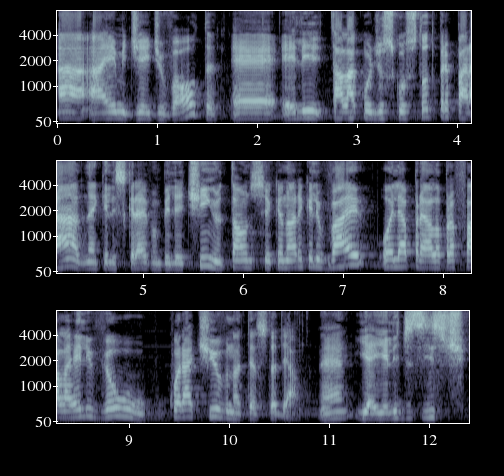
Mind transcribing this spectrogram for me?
a, a MJ de volta, é, ele tá lá com o discurso todo preparado, né? Que ele escreve um bilhetinho e tal, não sei o que. Na hora que ele vai olhar para ela para falar, ele vê o curativo na testa dela, né? E aí ele desiste,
